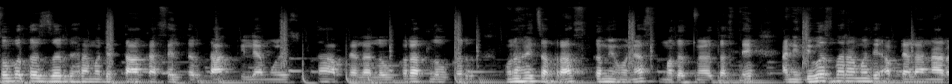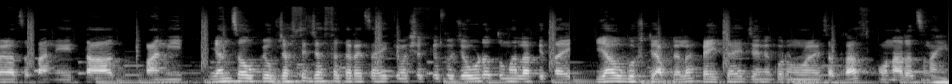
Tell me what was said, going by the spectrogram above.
सोबतच जर घरामध्ये ताक असेल तर ताक पिल्यामुळे सुद्धा आपल्याला लवकरात लवकर उन्हाळीचा त्रास कमी होण्यास मदत मिळत असते. आणि दिवसभरामध्ये आपल्याला नारळाचं पाणी ताक पाणी यांचा उपयोग जास्तीत जास्त करायचा आहे किंवा शक्यतो जेवढं तुम्हाला पिता येईल या गोष्टी आपल्याला प्यायच्या आहेत जेणेकरून उन्हाळ्याचा त्रास होणारच नाही.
